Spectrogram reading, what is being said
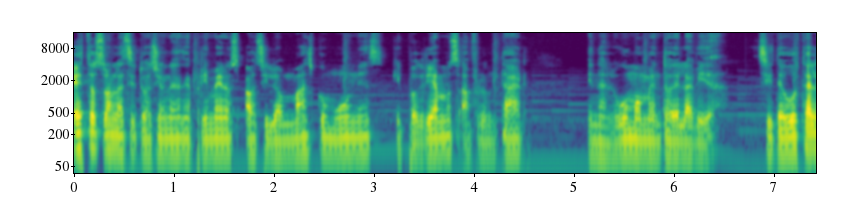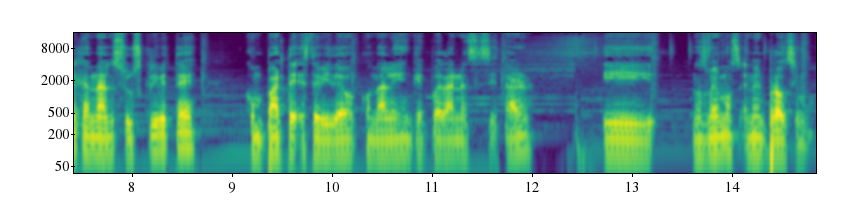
Estas son las situaciones de primeros auxilios más comunes que podríamos afrontar en algún momento de la vida. Si te gusta el canal, suscríbete, comparte este video con alguien que pueda necesitar y nos vemos en el próximo.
